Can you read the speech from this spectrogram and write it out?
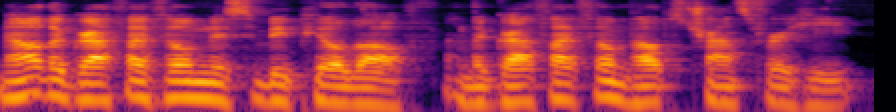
Now the graphite film needs to be peeled off, and the graphite film helps transfer heat.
